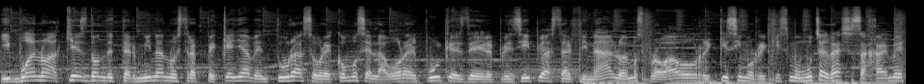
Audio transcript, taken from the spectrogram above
Y bueno, aquí es donde termina nuestra pequeña aventura sobre cómo se elabora el pulque desde el principio hasta el final. Lo hemos probado riquísimo, riquísimo. Muchas gracias a Jaime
